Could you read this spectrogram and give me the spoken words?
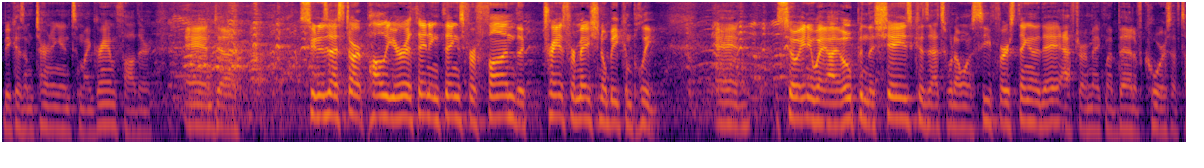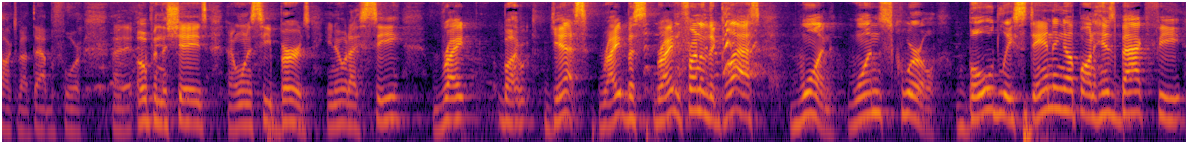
because I'm turning into my grandfather. And uh, as soon as I start polyurethaning things for fun, the transformation will be complete. And so, anyway, I open the shades because that's what I want to see first thing in the day after I make my bed, of course. I've talked about that before. I open the shades and I want to see birds. You know what I see? Right, but yes, right, right in front of the glass, one, one squirrel, boldly standing up on his back feet,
